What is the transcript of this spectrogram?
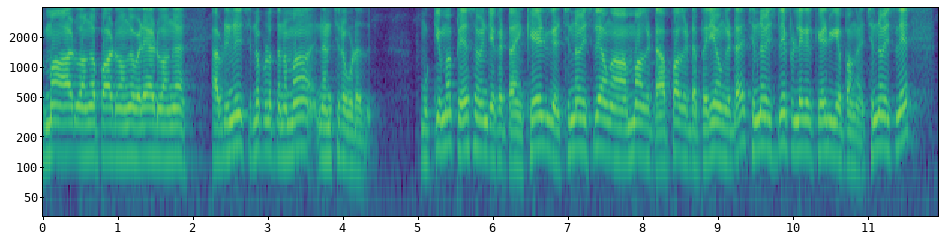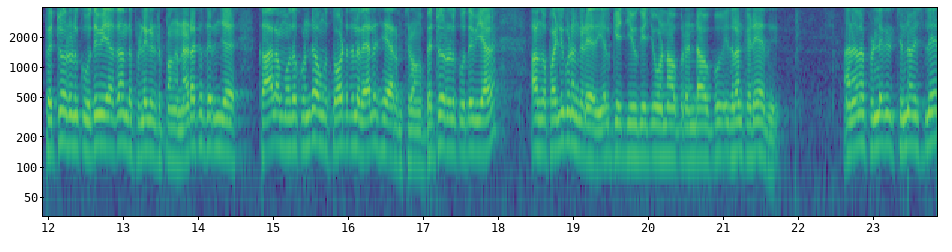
சும்மா ஆடுவாங்க பாடுவாங்க விளையாடுவாங்க. அப்படின்னு சின்ன பிள்ளைத்தனமாக நினச்சிடக்கூடாது. முக்கியமாக பேச வேண்டிய கட்டாயம். கேள்விகள் சின்ன வயசுலேயே அவங்க அம்மா கிட்ட அப்பா கிட்ட பெரியவங்க கிட்ட சின்ன வயசுலேயே பிள்ளைகள் கேள்வி கேட்பாங்க. சின்ன வயசுலேயே பெற்றோர்களுக்கு உதவியாக தான் அந்த பிள்ளைகள் இருப்பாங்க. நடக்க தெரிஞ்ச காலம் முதற்கொண்டு அவங்க தோட்டத்தில் வேலை செய்ய ஆரம்பிச்சிருவாங்க. பெற்றோர்களுக்கு உதவியாக அங்கே பள்ளிக்கூடம் கிடையாது. எல்கேஜி யூகேஜி ஒன்றாவப்பு ரெண்டாவப்பு இதெல்லாம் கிடையாது. அதனால் பிள்ளைகள் சின்ன வயசுலேயே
